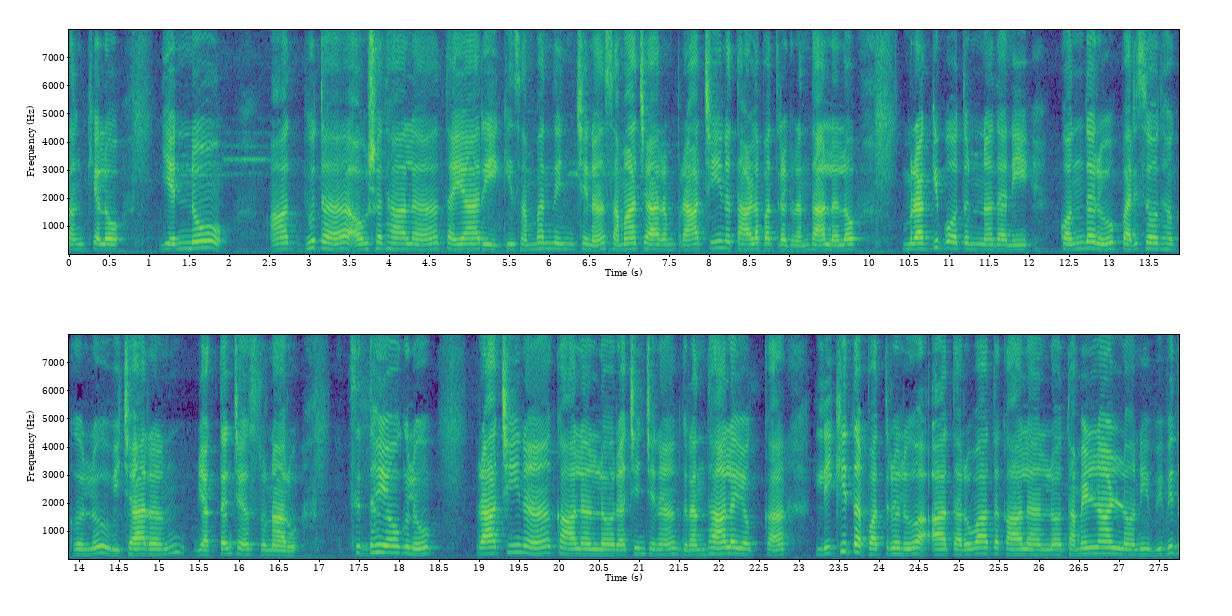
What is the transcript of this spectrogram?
సంఖ్యలో ఎన్నో అద్భుత ఔషధాల తయారీకి సంబంధించిన సమాచారం ప్రాచీన తాళపత్ర గ్రంథాలలో మ్రగ్గిపోతున్నదని కొందరు పరిశోధకులు విచారం వ్యక్తం చేస్తున్నారు. సిద్ధయోగులు ప్రాచీన కాలంలో రచించిన గ్రంథాల యొక్క లిఖిత పత్రులు ఆ తరువాత కాలంలో తమిళనాడులోని వివిధ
